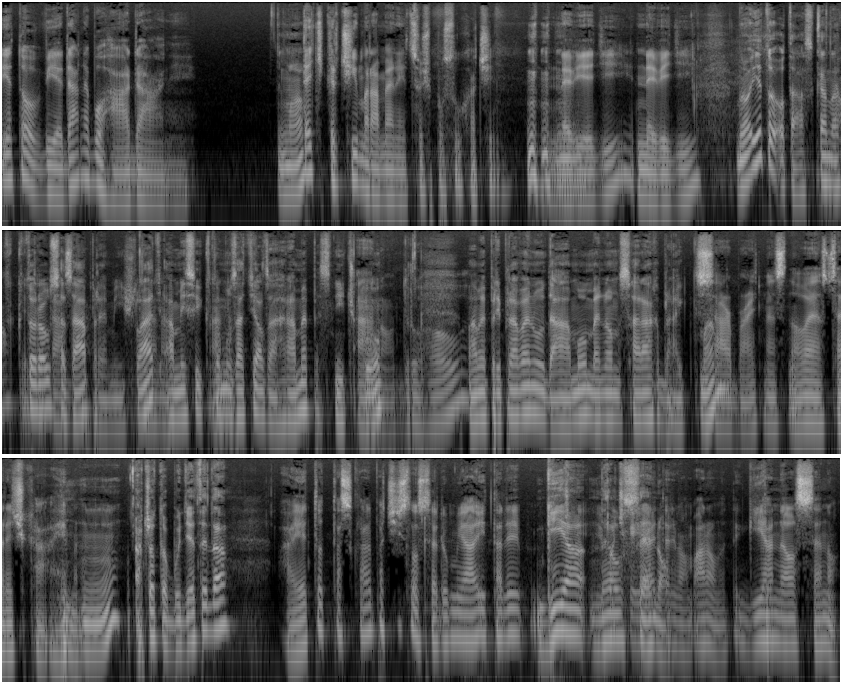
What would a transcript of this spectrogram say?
je to věda nebo hádání. No. Teď krčím rameny, což posluchači nevědí, nevidí. No je to otázka, nad no, ktorou sa dá ano, a my si k tomu ano. zatiaľ zahráme pesničku. Ano, druhou. Máme pripravenú dámu menom Sarah Brightman. Sarah Brightman z nového cerečka Hymn. Uh-huh. A čo to bude teda? A je to ta skladba číslo 7, já ji tady... Gia počkej, Nelseno. Počkej, tady mám, ano, Gia Nelseno.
